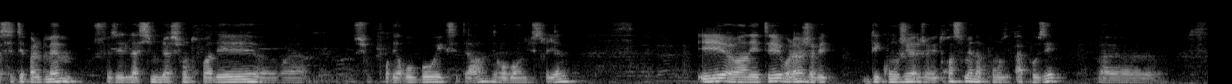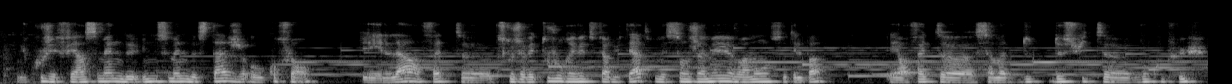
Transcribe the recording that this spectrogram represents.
c'était pas le même. Je faisais de la simulation 3D, voilà, pour des robots, etc., des robots industriels. Et un été, voilà, j'avais des congés, j'avais trois semaines à poser. Du coup, j'ai fait une semaine de stage au cours Florent. Et là, en fait, euh, parce que j'avais toujours rêvé de faire du théâtre, mais sans jamais vraiment sauter le pas. Et en fait, euh, ça m'a de, suite euh, beaucoup plu.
